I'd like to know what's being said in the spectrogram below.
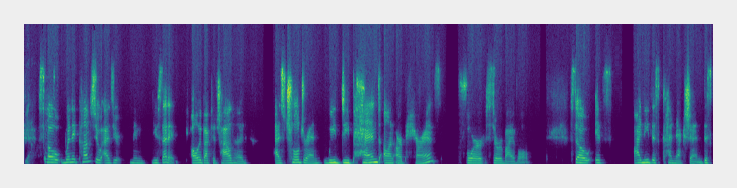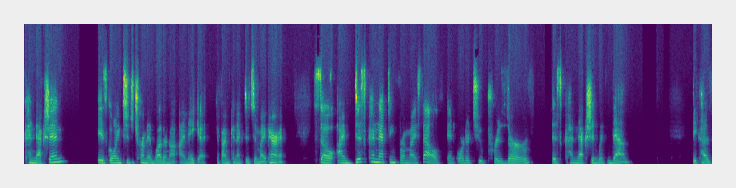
Yeah. So when it comes to, as you're, I mean, you said it all the way back to childhood, as children, we depend on our parents for survival. So it's, I need this connection. This connection is going to determine whether or not I make it if I'm connected to my parent. So I'm disconnecting from myself in order to preserve this connection with them because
